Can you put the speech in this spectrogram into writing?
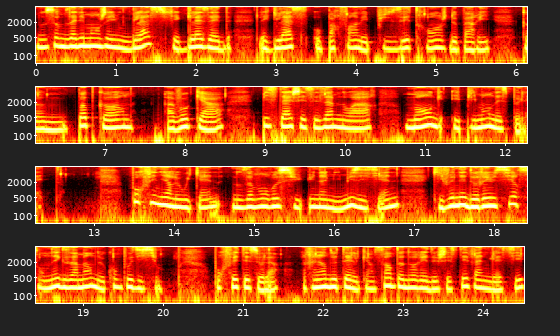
nous sommes allés manger une glace chez Glazed, les glaces aux parfums les plus étranges de Paris, comme popcorn, avocat, pistache et sésame noir, mangue et piment d'Espelette. Pour finir le week-end, nous avons reçu une amie musicienne qui venait de réussir son examen de composition. Pour fêter cela, rien de tel qu'un Saint-Honoré de chez Stéphane Glacier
